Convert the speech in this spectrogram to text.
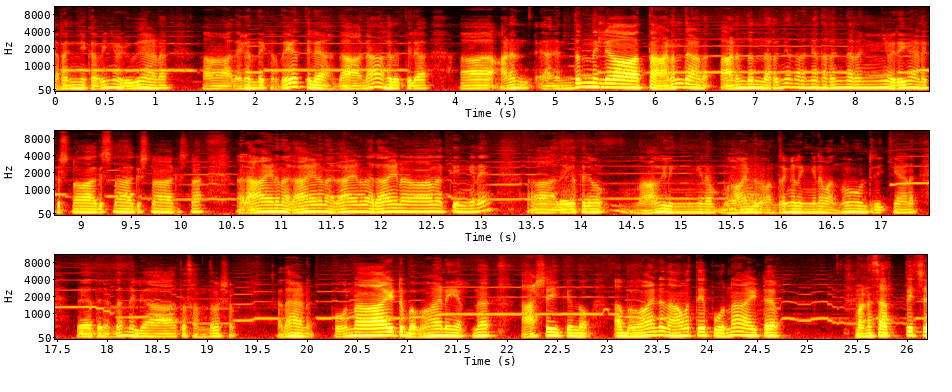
നിറഞ്ഞ് കവിഞ്ഞൊഴുകുകയാണ്. അദ്ദേഹത്തിന്റെ ഹൃദയത്തിൽ അതാ അനാഹൃതത്തിൽ ആ ആനന്ദ എന്തെന്നില്ലാത്ത ആനന്ദമാണ് ആനന്ദം നിറഞ്ഞു നിറഞ്ഞു നിറഞ്ഞു നിറഞ്ഞു വരികയാണ്. കൃഷ്ണ കൃഷ്ണ കൃഷ്ണ കൃഷ്ണ നാരായണ നാരായണ നാരായണ നാരായണ എന്നൊക്കെ ഇങ്ങനെ ആ, അദ്ദേഹത്തിന് നാവിലിങ്ങനെ ഭഗവാന്റെ മന്ത്രങ്ങൾ ഇങ്ങനെ വന്നുകൊണ്ടിരിക്കുകയാണ്. അദ്ദേഹത്തിന് എന്തെന്നില്ലാത്ത സന്തോഷം. അതാണ് പൂർണമായിട്ട് ഭഗവാനെ എന്ന് ആശ്രയിക്കുന്നു. ആ ഭഗവാന്റെ നാമത്തെ പൂർണമായിട്ട് മനസ്സർപ്പിച്ച്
